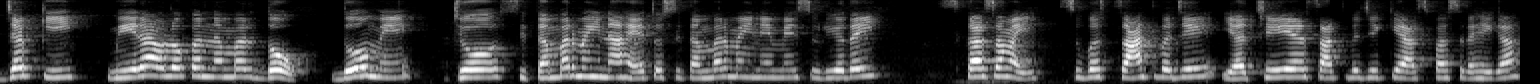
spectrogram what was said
जबकि मेरा अवलोकन नंबर दो दो में जो सितंबर महीना है तो सितंबर महीने में सूर्योदय का समय सुबह सात बजे या छः या सात बजे के आसपास रहेगा।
